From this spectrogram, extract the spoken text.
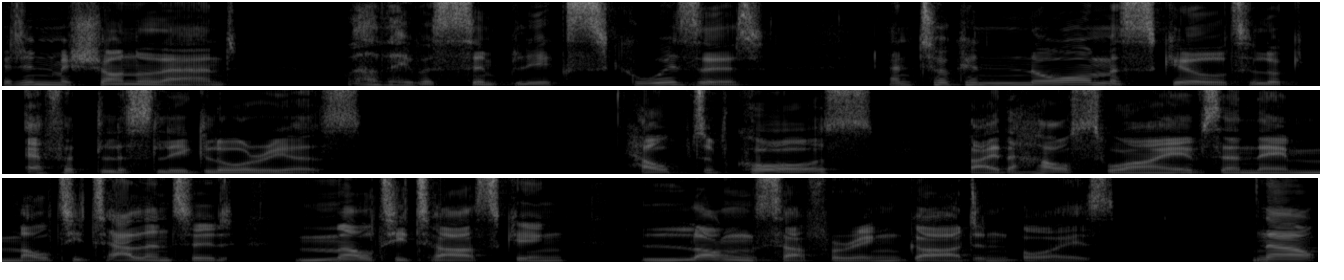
but in Mashonaland, well, they were simply exquisite and took enormous skill to look effortlessly glorious. Helped, of course, by the housewives and their multi talented, multitasking, long suffering garden boys. Now,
